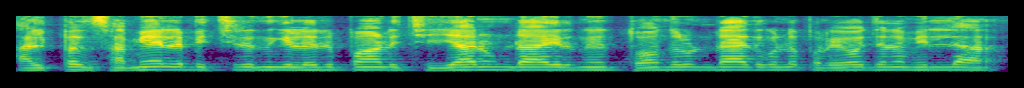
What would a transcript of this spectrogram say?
അല്പം സമയം ലഭിച്ചിരുന്നെങ്കിൽ ഒരുപാട് ചെയ്യാനുണ്ടായിരുന്നു. എന്ന് തോന്നലുണ്ടായത് കൊണ്ട് പ്രയോജനമില്ല.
